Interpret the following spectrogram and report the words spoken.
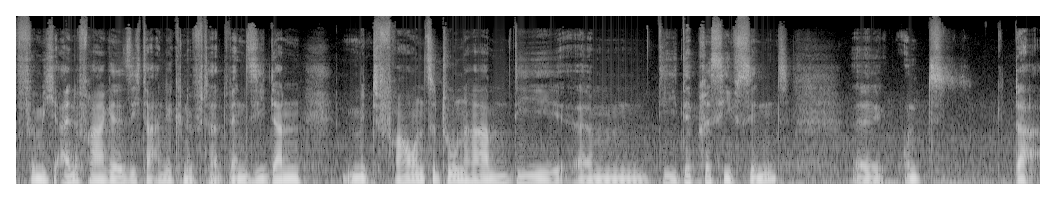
für mich eine Frage sich da angeknüpft hat. Wenn Sie dann mit Frauen zu tun haben, die, ähm, die depressiv sind äh, und da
